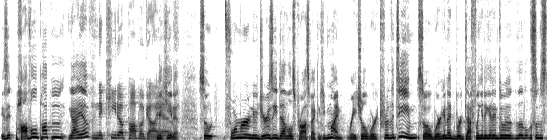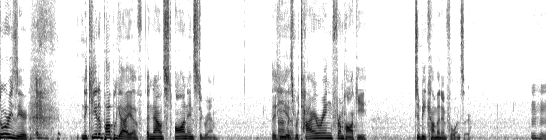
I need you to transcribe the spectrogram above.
Is it Pavel Popugaev? Nikita Popugaev. Nikita. So former New Jersey Devils prospect, and keep in mind, Rachel worked for the team, so we're gonna we're definitely gonna get into a little, some stories here. Nikita Popugaev announced on Instagram that he is retiring from hockey to become an influencer. Mm-hmm.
